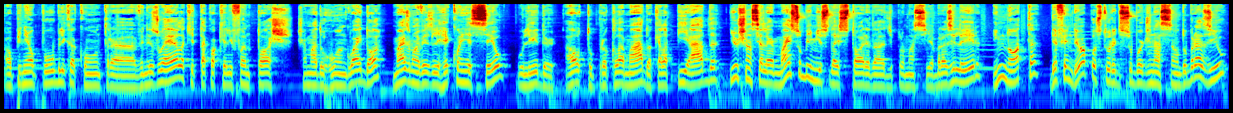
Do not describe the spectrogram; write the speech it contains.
a opinião pública contra a Venezuela, que está com aquele fantoche chamado Juan Guaidó. Mais uma vez ele reconheceu o líder autoproclamado, aquela piada, e o chanceler mais submisso da história da diplomacia brasileira, em nota, defendeu a postura de subordinação do Brasil Brasil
